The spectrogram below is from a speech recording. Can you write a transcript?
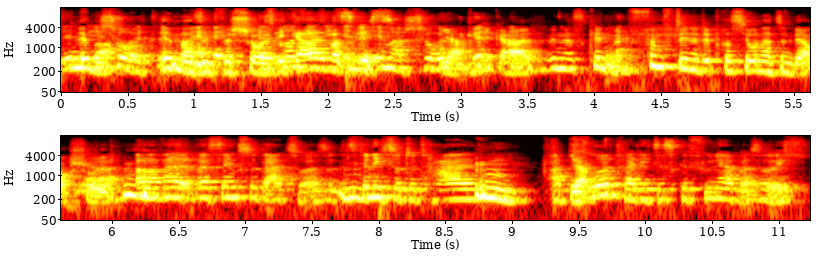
sind immer, wir schuld. Immer sind wir schuld, egal was sind ist. Wir immer schuld. Ja, genau. egal. Wenn das Kind mit 15 Depression hat, sind wir auch schuld. Ja, aber was denkst du dazu? Also das finde ich so total mm. absurd, weil ich das Gefühl habe, also ich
